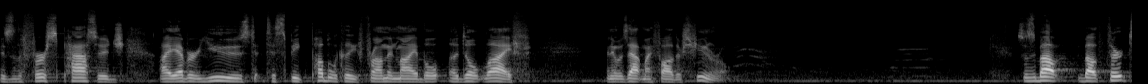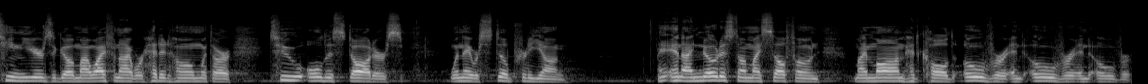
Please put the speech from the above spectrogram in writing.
is the first passage I ever used to speak publicly from in my adult life, and it was at my father's funeral. So it was about, about 13 years ago. My wife and I were headed home with our two oldest daughters when they were still pretty young. And I noticed on my cell phone my mom had called over and over and over.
